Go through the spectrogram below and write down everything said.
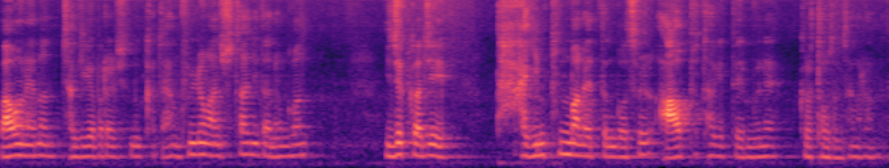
마원에는 자기 개발할 수 있는 가장 훌륭한 수단이라는 건 이제까지 다 인풋만 했던 것을 아웃풋하기 때문에 그렇다고 저는 생각을 합니다.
